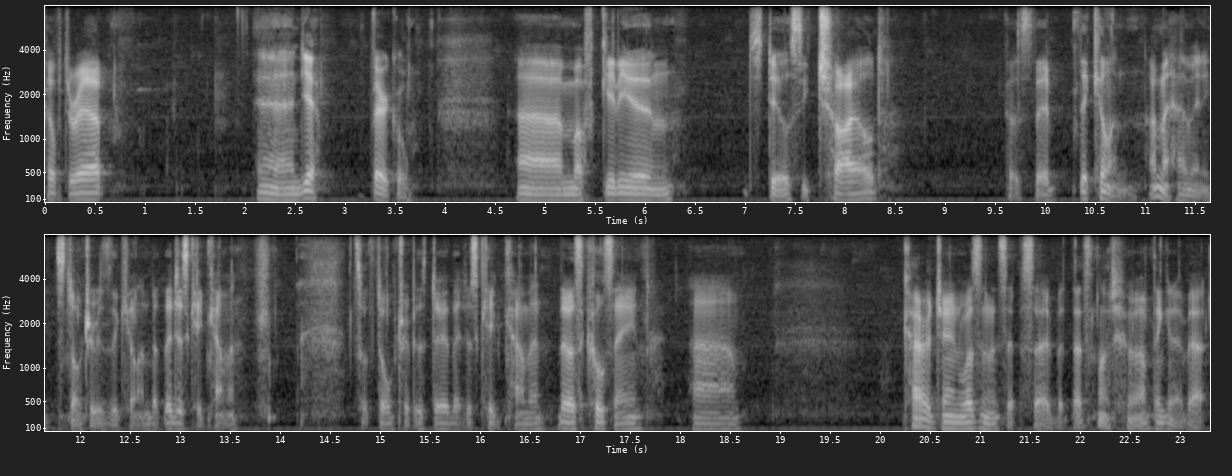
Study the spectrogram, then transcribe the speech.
helped her out. And yeah, very cool. Uh, Moff Gideon steals the child because they're they're killing. I don't know how many stormtroopers they're killing, but they just keep coming. That's what stormtroopers do. They just keep coming. There was a cool scene. Um, Cara Dune was in this episode, but that's not who I'm thinking about.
